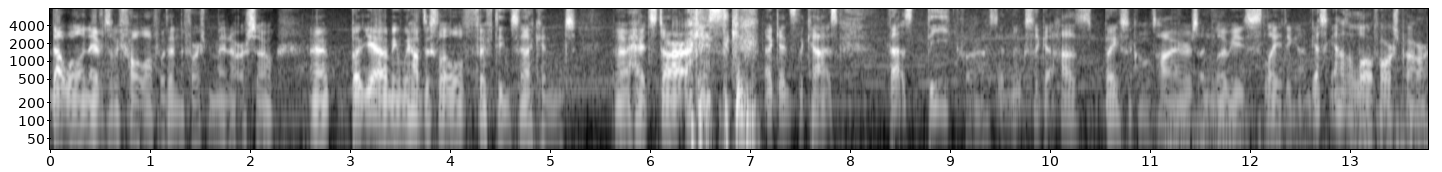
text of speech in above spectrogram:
that will inevitably fall off within the first minute or so. Uh, but yeah, I mean, we have this little 15 second uh, head start against the, against the cats. That's D class it looks like it has bicycle tyres and Louis is sliding. I'm guessing it has a lot of horsepower.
